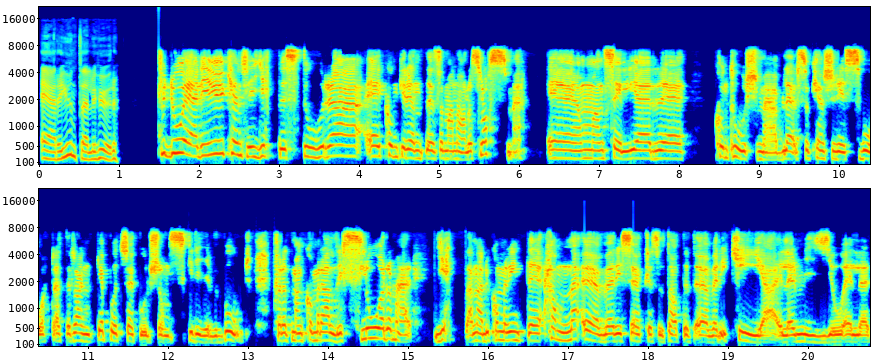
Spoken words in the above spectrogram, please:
är det ju inte, eller hur? För då är det ju kanske jättestora eh, konkurrenter som man har att slåss med. Eh, om man säljer eh, kontorsmöbler så kanske det är svårt att ranka på ett sökord som skrivbord. För att man kommer aldrig slå de här jättarna. Du kommer inte hamna över i sökresultatet över IKEA eller Mio eller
